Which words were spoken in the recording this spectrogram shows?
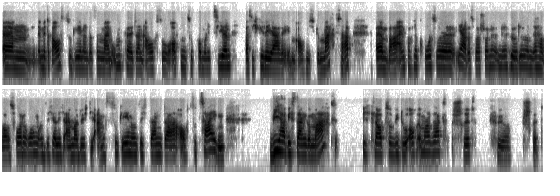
ähm, mit rauszugehen und das in meinem Umfeld dann auch so offen zu kommunizieren, was ich viele Jahre eben auch nicht gemacht habe ähm, war einfach eine große, ja, das war schon eine, Hürde und eine Herausforderung und sicherlich einmal durch die Angst zu gehen und sich dann da auch zu zeigen. Wie habe ich es dann gemacht? Ich glaube, so wie du auch immer sagst, Schritt für Schritt.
